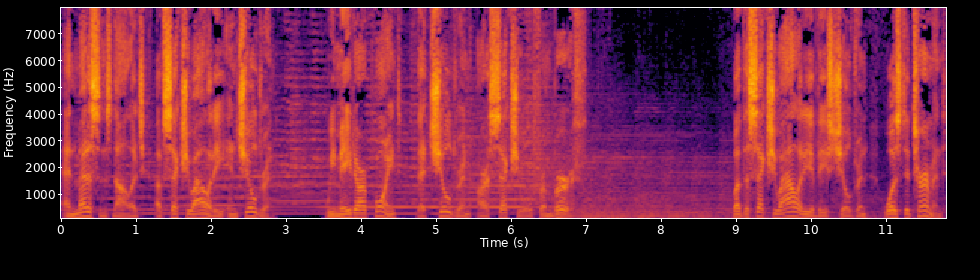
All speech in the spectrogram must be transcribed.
and medicine's knowledge of sexuality in children. We made our point that children are sexual from birth. But the sexuality of these children was determined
